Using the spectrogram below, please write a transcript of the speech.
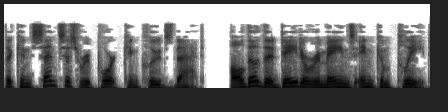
The consensus report concludes that Although the data remains incomplete,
